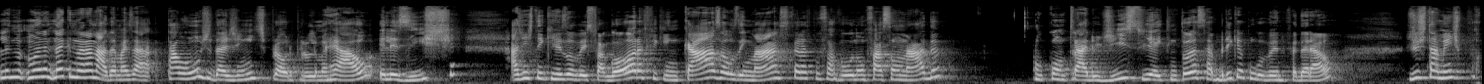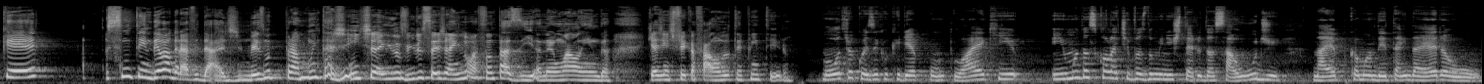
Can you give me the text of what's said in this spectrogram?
não é, é que não era nada, mas ah, tá longe da gente para o problema real, ele existe, a gente tem que resolver isso agora, fiquem em casa, usem máscara, por favor, não façam nada. O contrário disso, e aí tem toda essa briga com o governo federal, justamente porque se entendeu a gravidade, mesmo que para muita gente ainda o vírus seja ainda uma fantasia, né, uma lenda que a gente fica falando o tempo inteiro. Uma outra coisa que eu queria pontuar é que em uma das coletivas do Ministério da Saúde, na época Mandetta ainda era o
